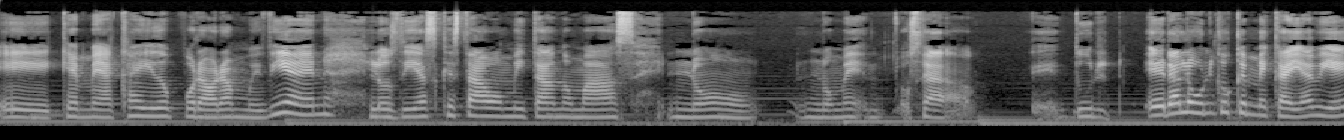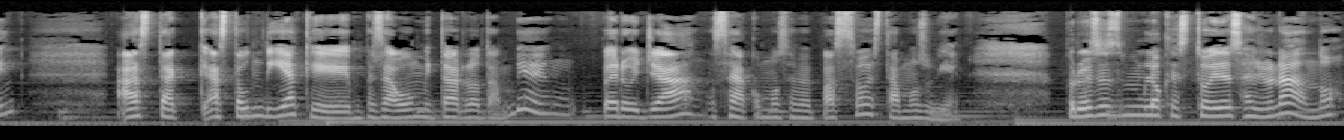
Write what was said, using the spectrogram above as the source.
Eh, que me ha caído por ahora muy bien. Los días que estaba vomitando más, no, no me, o sea, eh, era lo único que me caía bien hasta, hasta un día que empecé a vomitarlo también. Pero ya, o sea, como se me pasó, estamos bien. Pero eso es lo que estoy desayunando.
